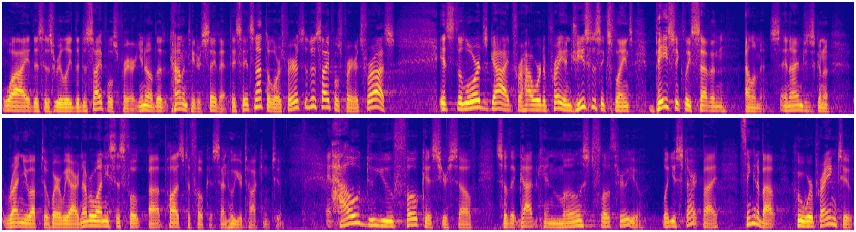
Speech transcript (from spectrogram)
why this is really the disciples' prayer. You know, the commentators say that. They say it's not the Lord's Prayer, it's the disciples' prayer. It's for us. It's the Lord's guide for how we're to pray. And Jesus explains basically seven elements. And I'm just going to run you up to where we are. Number one, he says, fo- uh, pause to focus on who you're talking to. And how do you focus yourself so that God can most flow through you? Well, you start by thinking about who we're praying to.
